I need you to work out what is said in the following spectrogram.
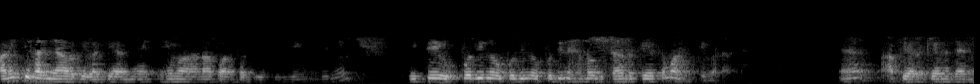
අනිත්‍ය සංඥාව කියලා කියන්නේ එහෙම ආනාපාන සතිය සිහියෙන් ඉඳින්නේ හිතේ උපදින උපදින උපදින හැම විචාරකයකම අනිත්‍ය වඩන්න. ඈ අපි අර කියන දැන්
